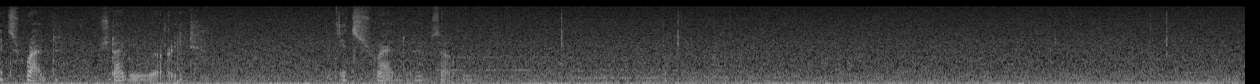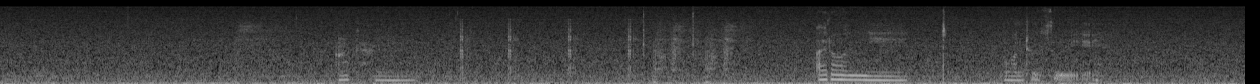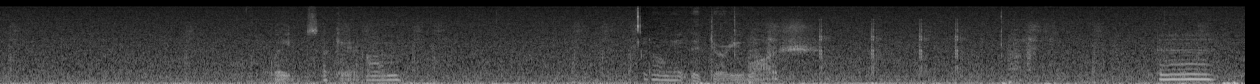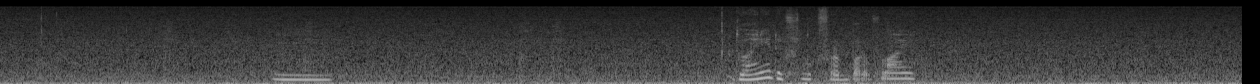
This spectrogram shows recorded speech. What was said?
It's red. should I be worried? It's red, so Okay. I don't need one, two, three. Wait, okay, um I don't need the dirty wash. Hmm. Do I need to look for a butterfly?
